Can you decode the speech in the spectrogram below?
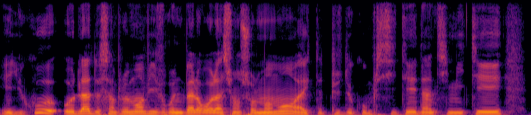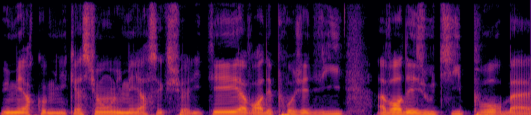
et du coup, au-delà de simplement vivre une belle relation sur le moment, avec peut-être plus de complicité, d'intimité, une meilleure communication, une meilleure sexualité, avoir des projets de vie, avoir des outils pour bah,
